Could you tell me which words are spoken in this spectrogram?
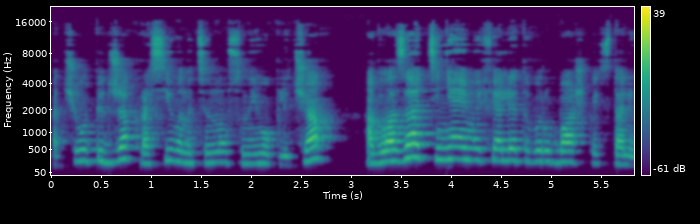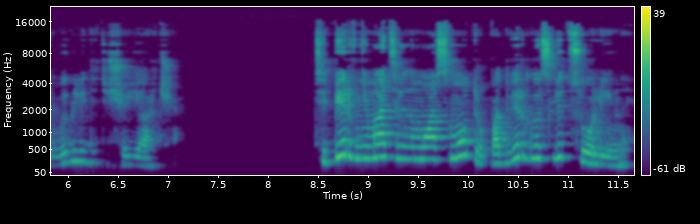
отчего пиджак красиво натянулся на его плечах, а глаза, оттеняемые фиолетовой рубашкой, стали выглядеть еще ярче. Теперь внимательному осмотру подверглось лицо Лины,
